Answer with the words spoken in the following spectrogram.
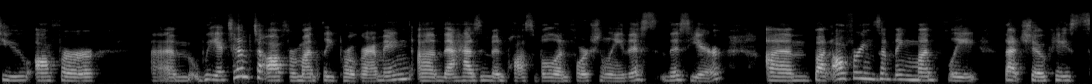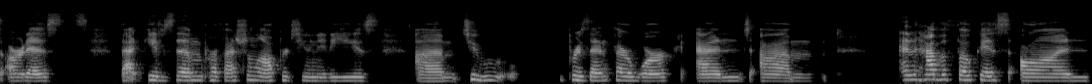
to offer. Um, we attempt to offer monthly programming um, that hasn't been possible, unfortunately, this this year. Um, but offering something monthly that showcases artists, that gives them professional opportunities um, to present their work and um, and have a focus on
